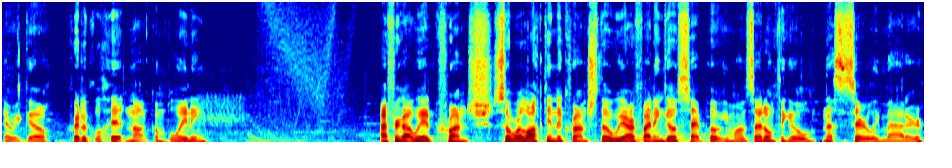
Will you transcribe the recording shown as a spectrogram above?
There we go. Critical hit, not complaining. I forgot we had Crunch. So we're locked into Crunch, though we are fighting Ghost-type Pokemon, so I don't think it'll necessarily matter.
